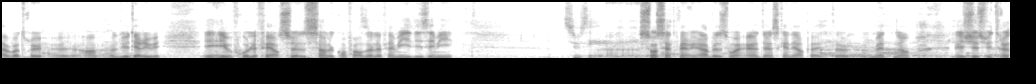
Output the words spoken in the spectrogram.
à votre euh, lieu d'arrivée. Et il faut le faire sans le confort de la famille et des amis. cette mairie a besoin d'un scanner euh, maintenant. Et je suis très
